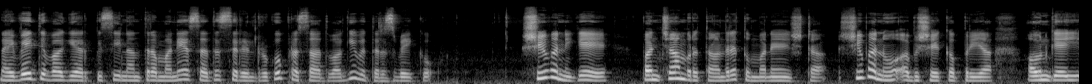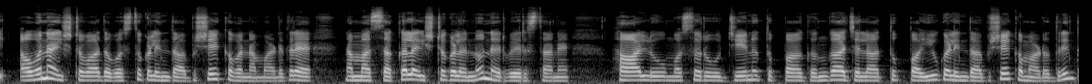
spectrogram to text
ನೈವೇದ್ಯವಾಗಿ ಅರ್ಪಿಸಿ ನಂತರ ಮನೆಯ ಸದಸ್ಯರೆಲ್ಲರಿಗೂ ಪ್ರಸಾದವಾಗಿ ವಿತರಿಸಬೇಕು. ಶಿವನಿಗೆ ಪಂಚಾಮೃತ ಅಂದರೆ ತುಂಬಾ ಇಷ್ಟ. ಶಿವನು ಅಭಿಷೇಕ ಪ್ರಿಯ. ಅವನಿಗೆ ಅವನ ಇಷ್ಟವಾದ ವಸ್ತುಗಳಿಂದ ಅಭಿಷೇಕವನ್ನು ಮಾಡಿದರೆ ನಮ್ಮ ಸಕಲ ಇಷ್ಟಗಳನ್ನು ನೆರವೇರಿಸ್ತಾನೆ. ಹಾಲು, ಮೊಸರು, ಜೇನುತುಪ್ಪ ಗಂಗಾಜಲ ತುಪ್ಪ ಇವುಗಳಿಂದ ಅಭಿಷೇಕ ಮಾಡೋದ್ರಿಂದ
